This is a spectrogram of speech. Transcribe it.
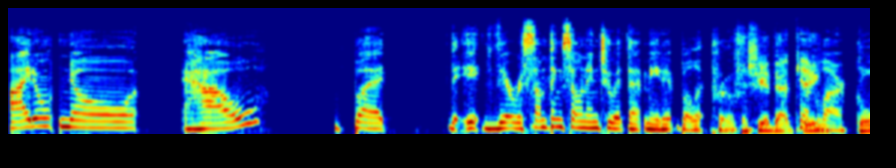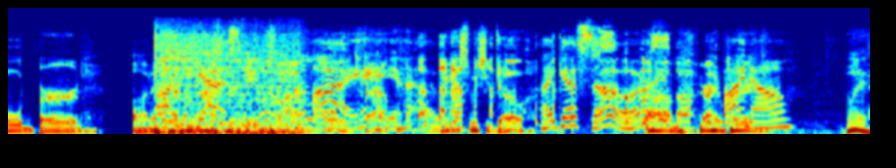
I don't know how, but it, there was something sewn into it that made it bulletproof. And she had that Kevlar. big gold bird on it. Hi, Holy uh, I guess we should go. I guess so. All right. Um, my Bye word. now. Boy,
